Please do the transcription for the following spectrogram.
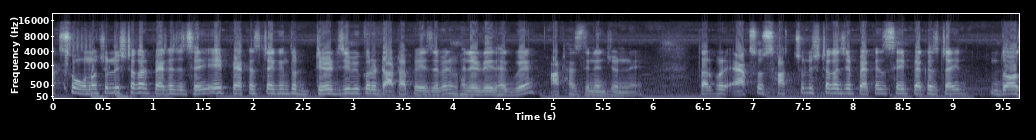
একশো উনচল্লিশ টাকার প্যাকেজ আছে। এই প্যাকেজটা কিন্তু দেড় জিবি করে ডাটা পেয়ে যাবেন ভ্যালিডিটি থাকবে আঠাশ দিনের জন্যে। তারপর একশো সাতচল্লিশ টাকা যে প্যাকেজ সেই প্যাকেজটাই দশ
